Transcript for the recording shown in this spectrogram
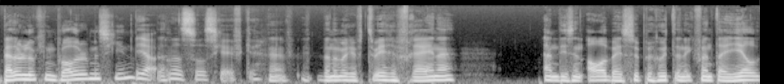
Better Looking Brother misschien? ja, dat is wel schijfje. Ja, dat nummer heeft twee refreinen. En die zijn allebei supergoed. En ik vind dat heel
